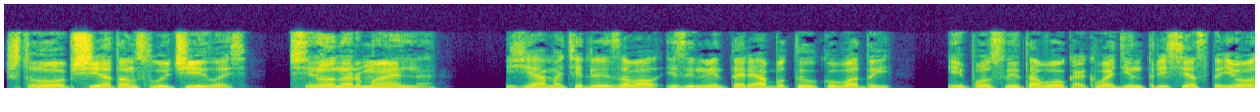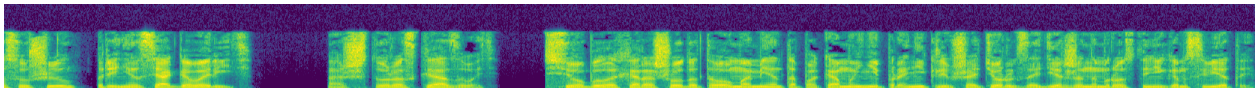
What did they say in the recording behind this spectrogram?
что вообще там случилось. Все нормально. Я материализовал из инвентаря бутылку воды и после того, как в один присест ее осушил, принялся говорить. А что рассказывать? Все было хорошо до того момента, пока мы не проникли в шатер к задержанным родственникам Светы.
